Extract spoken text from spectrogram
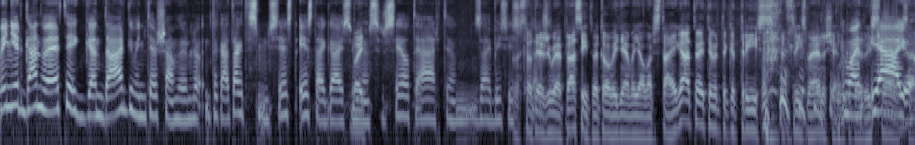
viņi ir gan vērtīgi, gan dārgi. Viņi tiešām ir ļoti. tā kā Tagad esmu viņus iest- iestaigājis, Vai- viņos ir silti, ērti un zaibīs Es tev tieši gribēju prasīt, vai to viņiem jau var staigāt, vai tev ir tikai trīs, trīs mēnešiem. kad Vai- ir viss jā, jo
